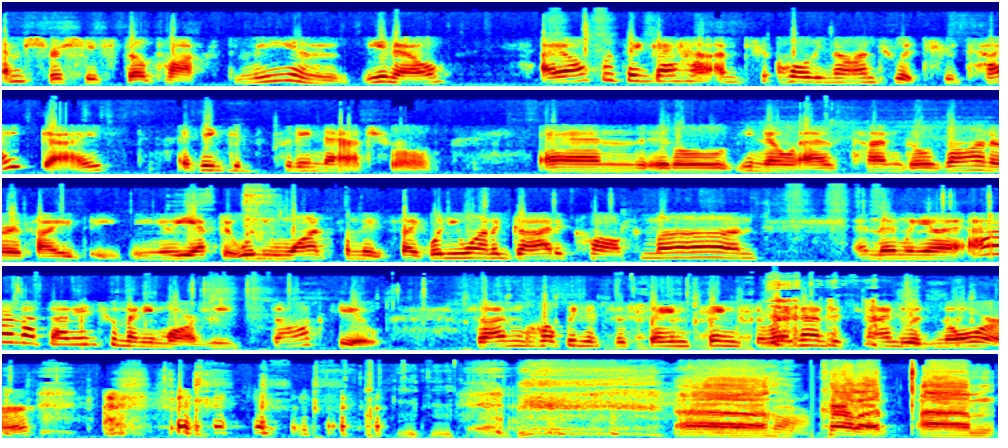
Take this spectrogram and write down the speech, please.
I'm sure she still talks to me, and you know, I also think I ha- I'm t- holding on to it too tight, guys. I think it's pretty natural, and it'll, you know, as time goes on, or if I, you know, you have to when you want something, it's like when you want a guy to call, come on, and then when you're like, ah, I'm not that into him anymore, he stalked you. So I'm hoping it's the same thing. So right now I'm just trying to ignore. Uh, Carla, um,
